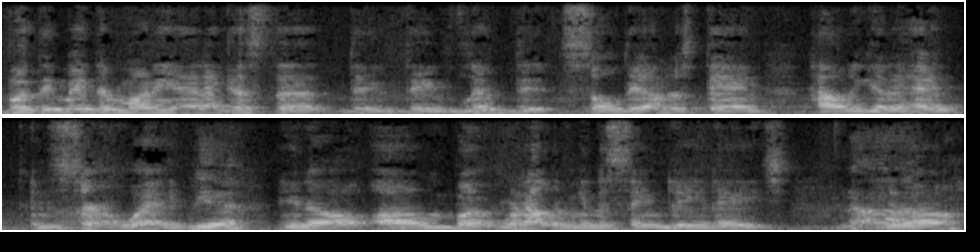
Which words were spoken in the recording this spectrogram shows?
but they made their money, and I guess that they they've lived it, so they understand how to get ahead in a certain way. Yeah. you know. Um, but we're not living in the same day and age. Nah. You know,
